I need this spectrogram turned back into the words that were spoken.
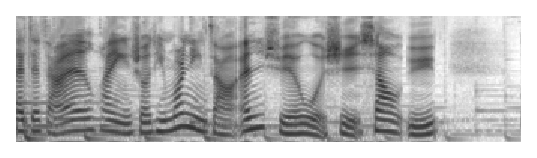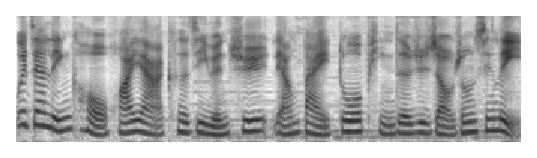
大家早安，欢迎收听 Morning 早安学，我是笑鱼。位在林口华雅科技园区两百多平的日照中心里，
